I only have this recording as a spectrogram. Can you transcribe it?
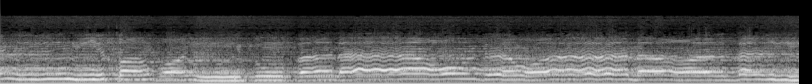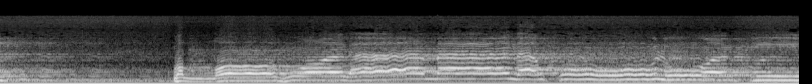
الأجلين قضيت فلا عدوان والله على ما نقول وكيل.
